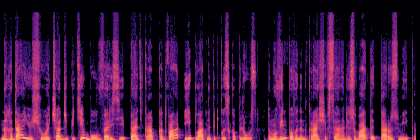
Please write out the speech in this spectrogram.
Нагадаю, що ChatGPT був в версії 5.2 і платна підписка плюс, тому він повинен краще все аналізувати та розуміти.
